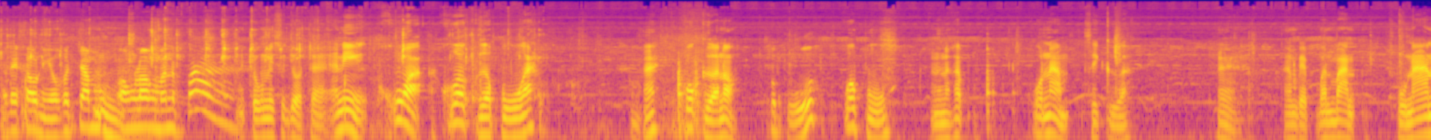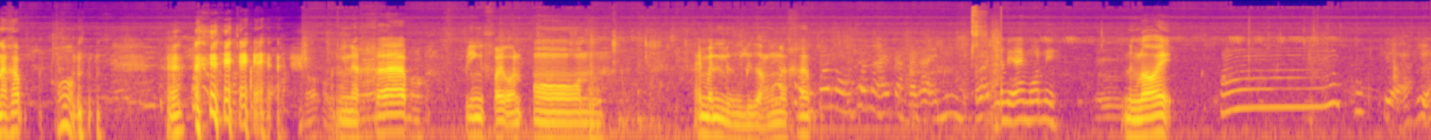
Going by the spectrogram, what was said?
ถ้าได้ข้าวเหนียวก็จำอองลองมันน่ะป้าจงในสุดยอดใจอันนี้คั่วคั่วเกลือปูนะฮะคั่วเกลือเนาะข้าวปูคั่วปูนั่นนะครับคั่วน้ำใส่เกลือเออทำแบบบ้านๆปูนานะครับอืมฮะ นี่นะครับ ปิ้งไฟอ่อนๆ ให้มันเหลืองๆนะครับอันนี้ไอ้มดนี่หนึ่งร้อยป๊าบเผื่อเผื่อ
